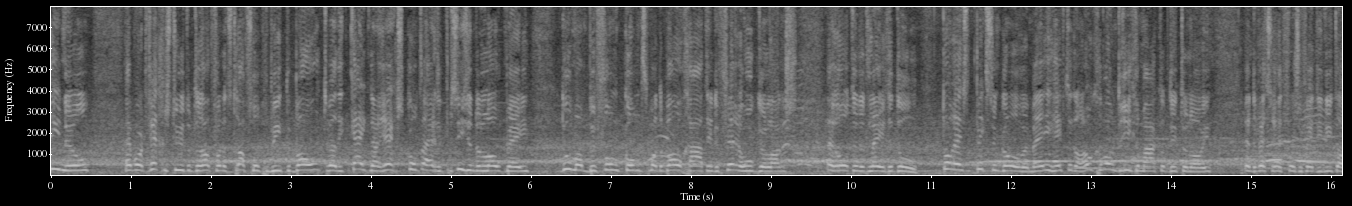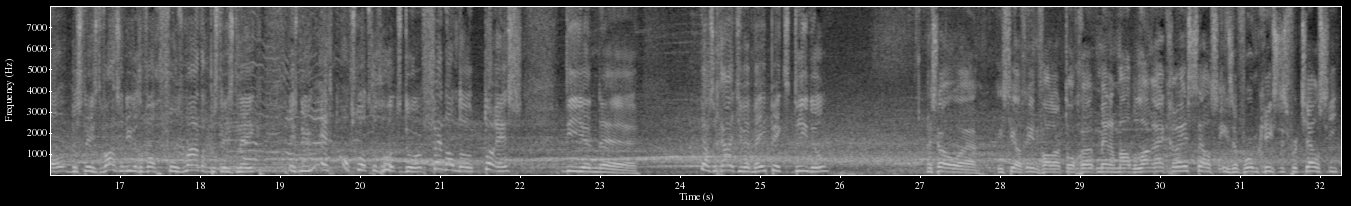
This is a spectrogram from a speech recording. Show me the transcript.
Hij wordt weggestuurd op de rand van het strafschopgebied. De bal, terwijl hij kijkt naar rechts, komt eigenlijk precies in de loop mee. Doelman Buffon komt, maar de bal gaat in de verre hoek erlangs. En rolt in het lege doel. Torres pikt zijn goal weer mee. Heeft er dan ook gewoon drie gemaakt op dit toernooi. En de wedstrijd, voor zover die niet al beslist was, in ieder geval gevoelsmatig beslist leek, is nu echt op slot gegooid door Fernando Torres. Die een, uh, ja, zijn gaatje weer meepikt. 3-0. En zo uh, is hij als invaller toch uh, menigmaal belangrijk geweest. Zelfs in zijn vormcrisis voor Chelsea.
